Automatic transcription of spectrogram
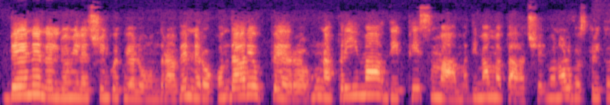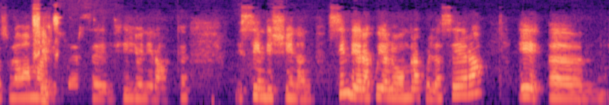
bene nel 2005 qui a Londra. Vennero con Dario per una prima di Peace Mom, di Mamma Pace, il monologo scritto sulla mamma sì. che perse il figlio in Iraq, di Cindy Sheenan. Cindy era qui a Londra quella sera e ehm,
